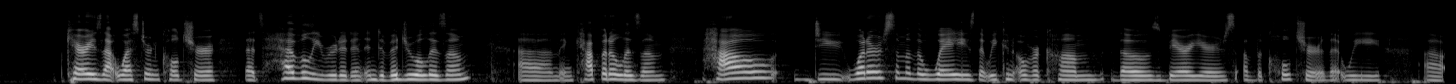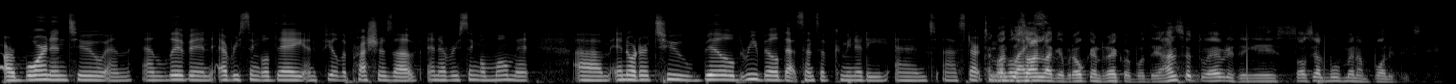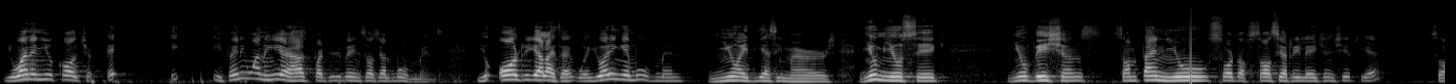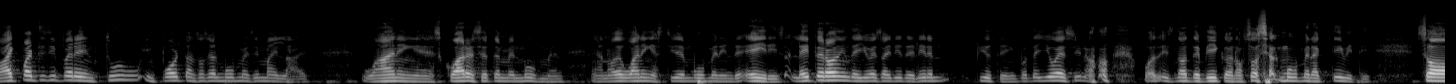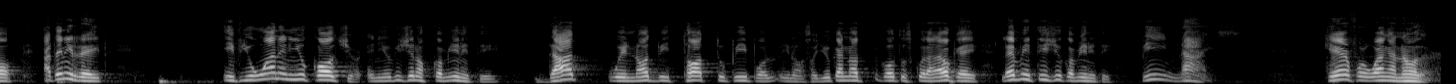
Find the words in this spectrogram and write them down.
carries that Western culture that's heavily rooted in individualism um, and capitalism, how do you, what are some of the ways that we can overcome those barriers of the culture that we uh, are born into and, and live in every single day and feel the pressures of in every single moment um, in order to build, rebuild that sense of community and uh, start to I'm mobilize? going to sound like a broken record, but the answer to everything is social movement and politics. You want a new culture. Eh, If anyone here has participated in social movements, you all realize that when you are in a movement, new ideas emerge, new music, new visions, sometimes new sort of social relationships, yeah? So I participated in two important social movements in my life. One in a squatter settlement movement, and another one in a student movement in the 80s. Later on in the US, I did a little few things, but the US, you know, well, is not the beacon of social movement activity. So, at any rate, if you want a new culture, a new vision of community, that will not be taught to people, you know, so you cannot go to school and, okay, let me teach you community. Be nice. Care for one another.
